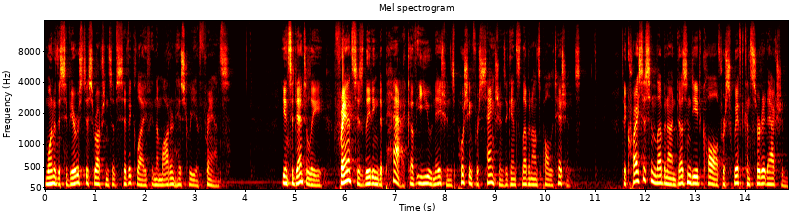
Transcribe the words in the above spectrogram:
one of the severest disruptions of civic life in the modern history of France. Incidentally, France is leading the pack of EU nations pushing for sanctions against Lebanon's politicians. The crisis in Lebanon does indeed call for swift concerted action,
